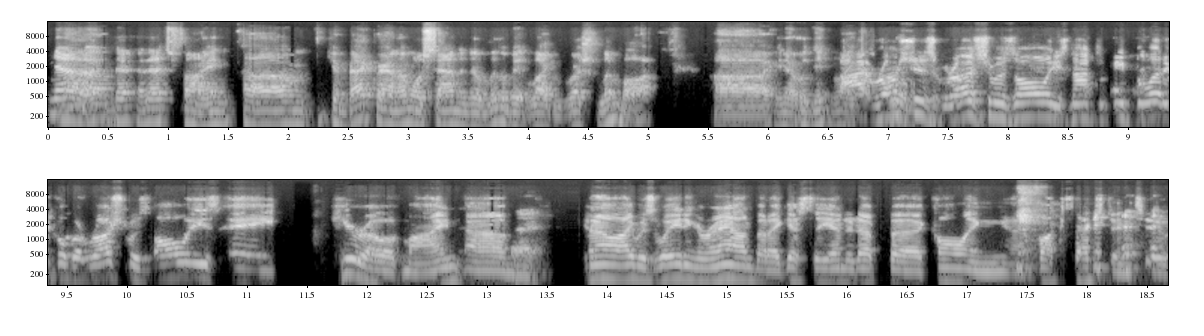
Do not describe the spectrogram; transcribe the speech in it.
No, that, that, that's fine. Um, your background almost sounded a little bit like Rush Limbaugh. Uh, you know, who didn't like uh, Rush Rush was always not to be political, but Rush was always a hero of mine. Um, right. You know, I was waiting around, but I guess they ended up uh, calling uh, Buck Sexton to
